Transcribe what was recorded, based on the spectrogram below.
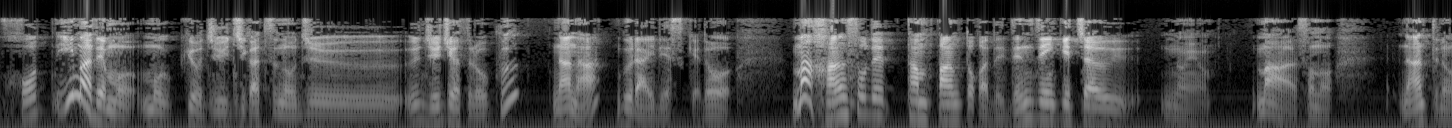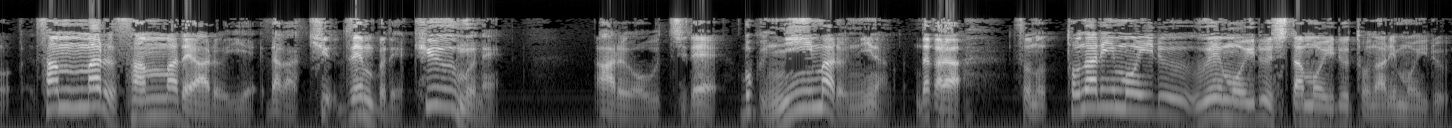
ほ、今でももう今日11月の10、11月 6?7? ぐらいですけど、まあ半袖短パンとかで全然いけちゃうのよ。まあその、なんていうの、303まである家。だから全部で9棟あるお家で、僕202なの。だから、その、隣もいる、上もいる、下もいる、隣もいる。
